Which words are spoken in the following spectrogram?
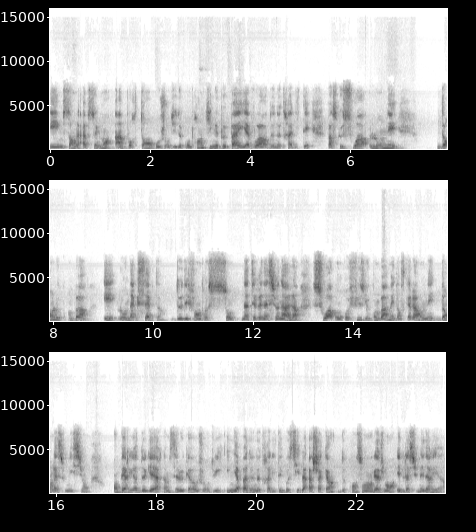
Et il me semble absolument important aujourd'hui de comprendre qu'il ne peut pas y avoir de neutralité parce que soit l'on est dans le combat et l'on accepte de défendre son intérêt national, soit on refuse le combat, mais dans ce cas-là, on est dans la soumission. En période de guerre, comme c'est le cas aujourd'hui, il n'y a pas de neutralité possible à chacun de prendre son engagement et de l'assumer derrière.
